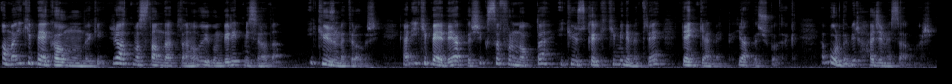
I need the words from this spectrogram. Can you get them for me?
Ama 2P kalınlığındaki ratma standartlarına uygun bir ip misinadan 200 metre alır. Yani 2P'de yaklaşık 0.242 mm denk gelmekte yaklaşık olarak. Burada bir hacim hesabı var.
